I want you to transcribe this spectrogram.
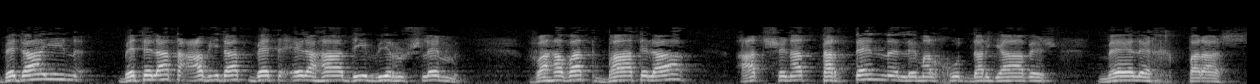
בדין בתלת עבידת בית אלהה די בירושלם, והבת בתלה עד שנת תרתן למלכות דריווש מלך פרס.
